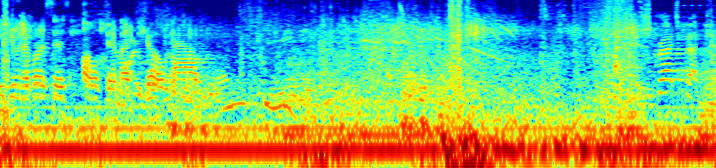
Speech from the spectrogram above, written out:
the universe's ultimate showdown. Scratch back there.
